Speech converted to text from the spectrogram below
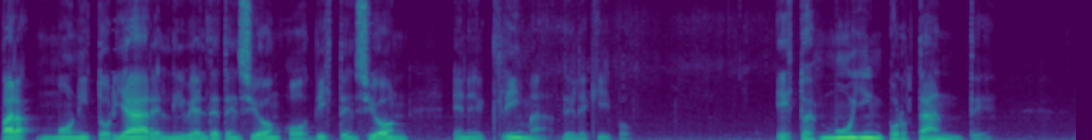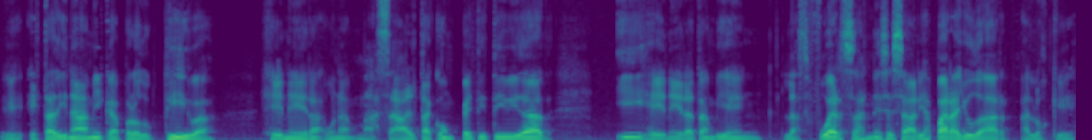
para monitorear el nivel de tensión o distensión en el clima del equipo. Esto es muy importante. Eh, esta dinámica productiva genera una más alta competitividad y genera también las fuerzas necesarias para ayudar a los que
